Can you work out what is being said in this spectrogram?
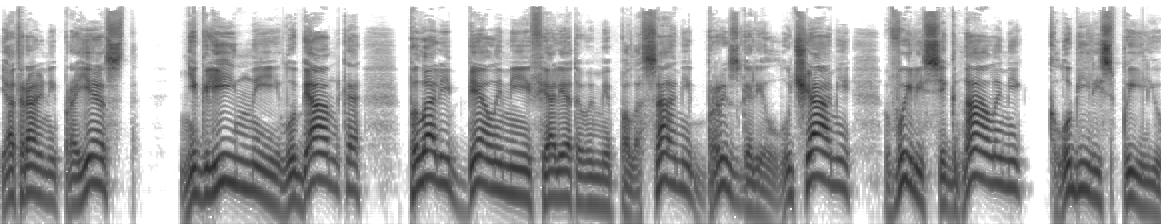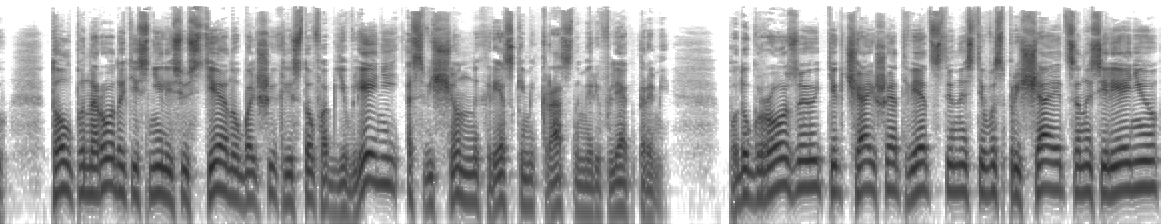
Театральный проезд, Неглинный, Лубянка пылали белыми и фиолетовыми полосами, брызгали лучами, выли сигналами, клубились пылью. Толпы народа теснились у стен у больших листов объявлений, освещенных резкими красными рефлекторами. Под угрозою тягчайшей ответственности воспрещается населению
